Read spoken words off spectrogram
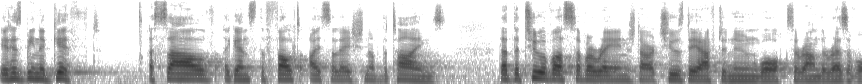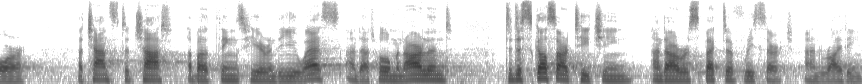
it has been a gift, a salve against the felt isolation of the times that the two of us have arranged our Tuesday afternoon walks around the reservoir, a chance to chat about things here in the US and at home in Ireland, to discuss our teaching and our respective research and writing.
